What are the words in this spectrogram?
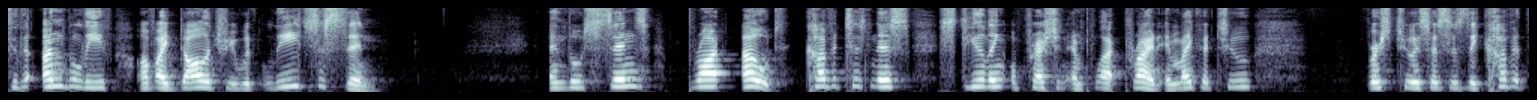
to the unbelief of idolatry, which leads to sin. And those sins brought out covetousness, stealing, oppression, and pride. In Micah 2, verse 2, it says, they covet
